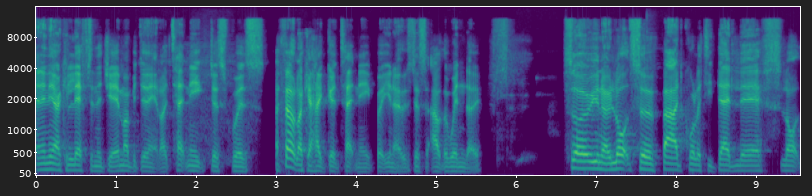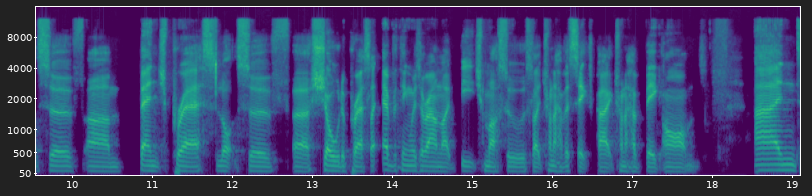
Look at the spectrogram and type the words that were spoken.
anything I could lift in the gym, I'd be doing it. Like technique just was I felt like I had good technique, but you know, it was just out the window. So, you know, lots of bad quality deadlifts, lots of um, bench press, lots of uh, shoulder press. Like everything was around like beach muscles, like trying to have a six pack, trying to have big arms. And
